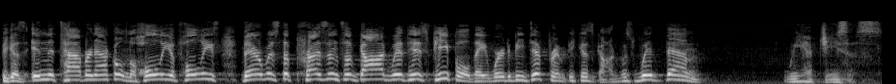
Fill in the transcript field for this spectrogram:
Because in the tabernacle, in the Holy of Holies, there was the presence of God with his people. They were to be different because God was with them. We have Jesus.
